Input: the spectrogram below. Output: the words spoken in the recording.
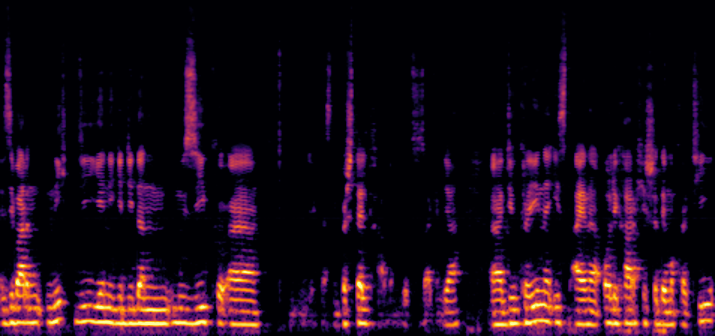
sie waren nicht diejenigen, die dann Musik äh, ich weiß nicht, bestellt haben, sozusagen. Ja. Äh, die Ukraine ist eine oligarchische Demokratie,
